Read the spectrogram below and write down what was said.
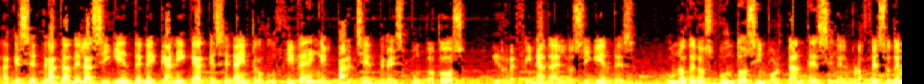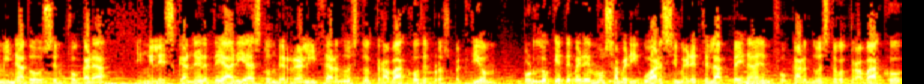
a que se trata de la siguiente mecánica que será introducida en el parche 3.2 y refinada en los siguientes. Uno de los puntos importantes en el proceso de minado se enfocará en el escáner de áreas donde realizar nuestro trabajo de prospección, por lo que deberemos averiguar si merece la pena enfocar nuestro trabajo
